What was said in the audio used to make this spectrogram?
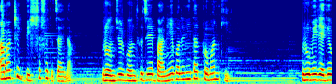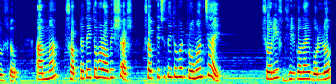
আমার ঠিক বিশ্বাস হতে চায় না। রঞ্জুর বন্ধু যে বানিয়ে বলেনি তার প্রমাণ কি? রুমি রেগে উঠল, আম্মা, সবটাতেই তোমার অবিশ্বাস, সবকিছুতেই তোমার প্রমাণ চাই? শরীফ ধীর গলায় বলল,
